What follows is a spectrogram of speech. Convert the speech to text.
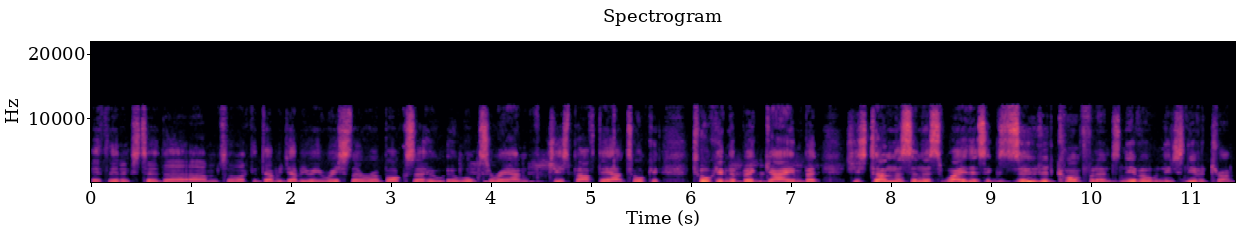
athletics to the um, to like a WWE wrestler or a boxer who, who walks around chest puffed out talking talking the big game. But she's done this in this way that's exuded confidence. Never she's never trying to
